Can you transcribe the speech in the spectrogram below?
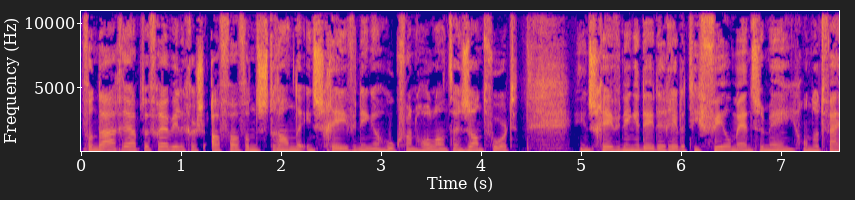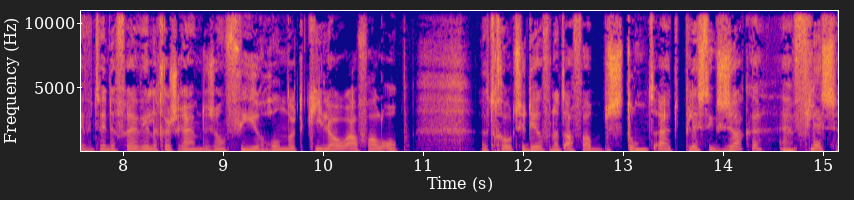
Vandaag raapten vrijwilligers afval van de stranden in Scheveningen, Hoek van Holland en Zandvoort. In Scheveningen deden relatief veel mensen mee. 125 vrijwilligers ruimden zo'n 400 kilo afval op. Het grootste deel van het afval bestond uit plastic zakken en flessen.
